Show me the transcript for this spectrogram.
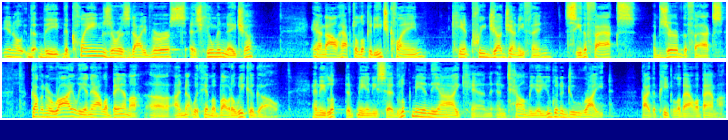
you know, the, the, the claims are as diverse as human nature, and I'll have to look at each claim, can't prejudge anything, see the facts, observe the facts. Governor Riley in Alabama, uh, I met with him about a week ago, and he looked at me and he said, Look me in the eye, Ken, and tell me, are you going to do right? by the people of Alabama?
